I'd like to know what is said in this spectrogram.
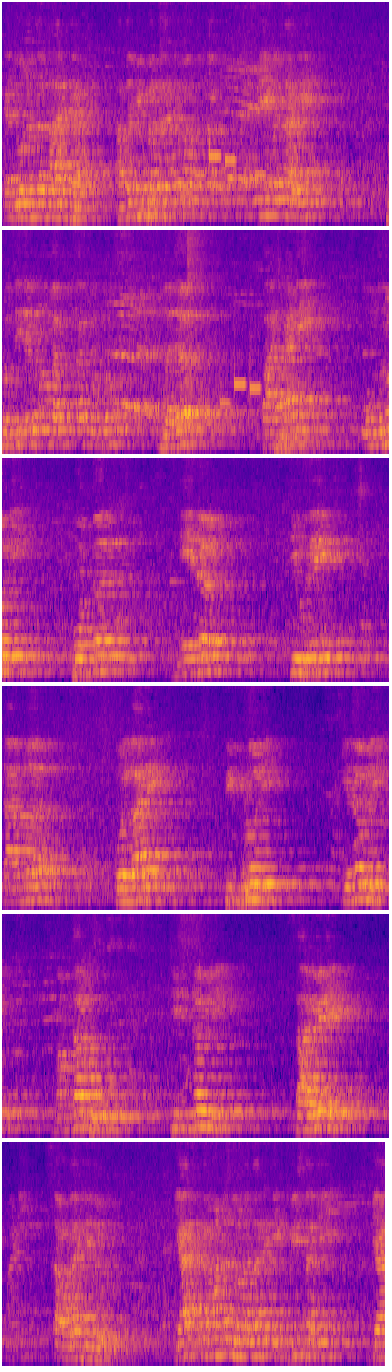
त्या दोन हजार दहाच्या आता मी पत्राच्या बाजूला दाखवतो सेमच आहे. प्रोसिजर म्हणून वाचून दाखवतो बदक पाषाणे उमरोली पोटल नेरळ तिवरे दामर कोल्हारे पिंपरोली किरवली ममदापूर चिंचवली सावेळे आणि सावळा हिरवली याचप्रमाणे दोन हजार एकवीस साली या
